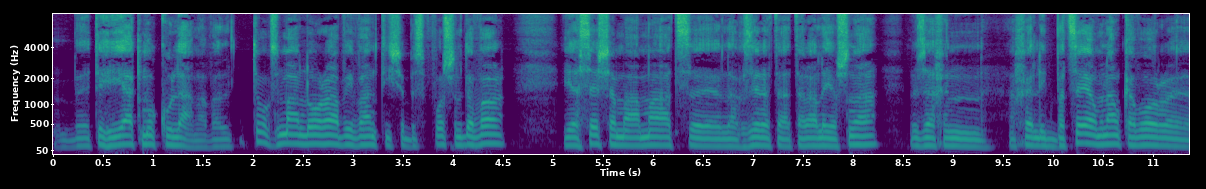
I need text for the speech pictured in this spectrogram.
בתהייה כמו כולם, אבל תוך זמן לא רב הבנתי שבסופו של דבר יעשה שם מאמץ אה, להחזיר את העטרה ליושנה, וזה אכן החל להתבצע, אמנם כעבור אה,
